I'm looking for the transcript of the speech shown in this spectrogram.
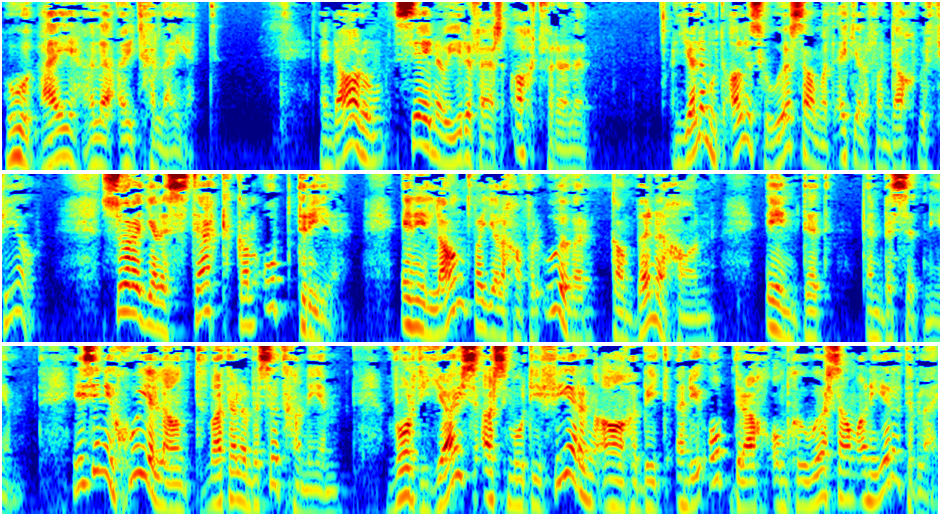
hoe hy hulle uitgelei het." En daarom sê nou hier in vers 8 vir hulle: "Julle moet alles gehoorsaam wat ek julle vandag beveel, sodat julle sterk kan optree." en die land wat julle gaan verower kan binnegaan en dit in besit neem. Jy sien die goeie land wat hulle besit gaan neem, word juis as motivering aangebied in die opdrag om gehoorsaam aan die Here te bly.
